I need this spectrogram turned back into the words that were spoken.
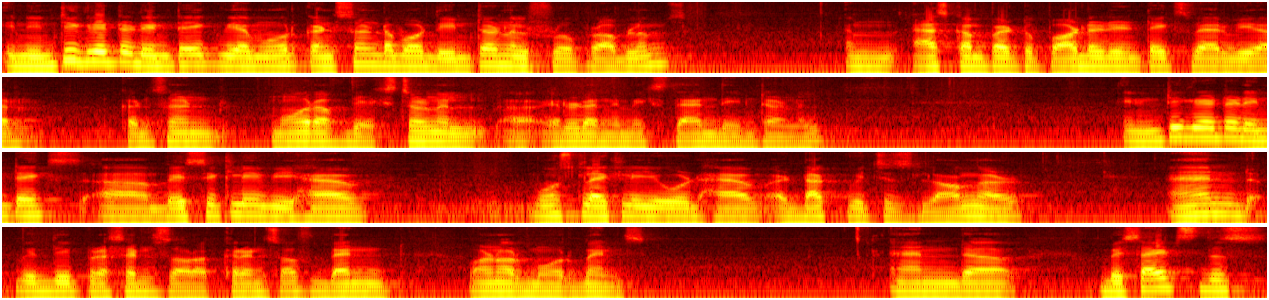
In integrated intake, we are more concerned about the internal flow problems um, as compared to podded intakes, where we are concerned more of the external uh, aerodynamics than the internal in integrated intakes uh, basically we have most likely you would have a duct which is longer and with the presence or occurrence of bend one or more bends. And uh, besides this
